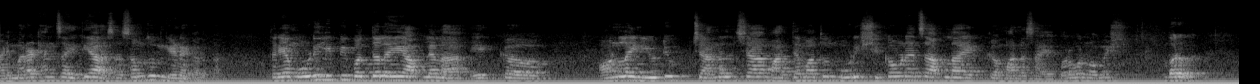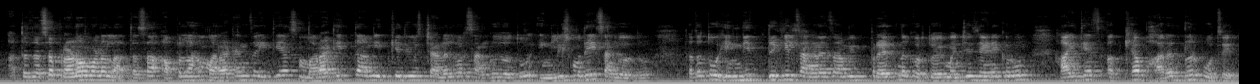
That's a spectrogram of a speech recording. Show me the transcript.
आणि मराठ्यांचा इतिहास हा समजून घेण्याकरता. तर या मोडी लिपीबद्दलही आपल्याला एक ऑनलाईन यूट्यूब चॅनलच्या माध्यमातून मोडी शिकवण्याचा आपला एक मानस आहे. बरोबर रोमेश बरोबर. आता जसा प्रणव म्हणाला तसा आपला हा मराठ्यांचा इतिहास मराठीत तर आम्ही इतके दिवस चॅनलवर सांगत होतो इंग्लिशमध्येही सांगत होतो. आता तो हिंदीत देखील सांगण्याचा आम्ही प्रयत्न करतोय म्हणजे जेणेकरून हा इतिहास अख्ख्या भारतभर पोचेल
